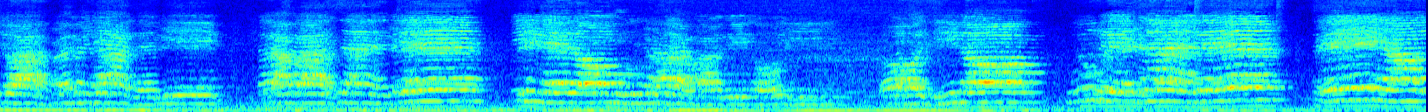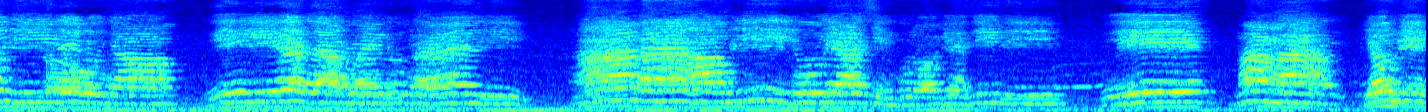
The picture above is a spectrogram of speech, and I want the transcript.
ကြွပမယသည်တပါစံတေတိလေတော်မူတာပါလိကိုဤတော်စီနောသူဝေဇံလေသေယောဒီလို့ကြောင့်ဤရတ္တဝေလူကံဒီအာဘံအောင်ဤတို့ရရှင်ကိုယ်တော်မြတ်သည်ဒီေမမယုံနေ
